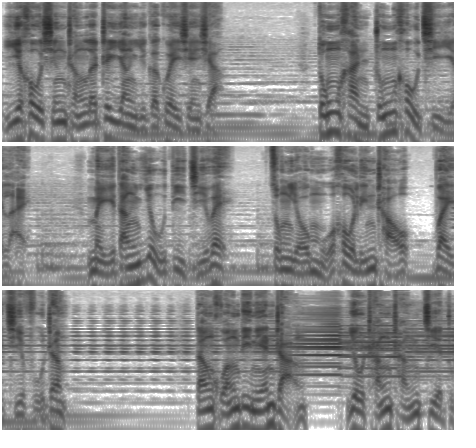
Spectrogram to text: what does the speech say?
以后形成了这样一个怪现象。东汉中后期以来，每当幼帝即位，总有母后临朝，外戚辅政。当皇帝年长，又常常借助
